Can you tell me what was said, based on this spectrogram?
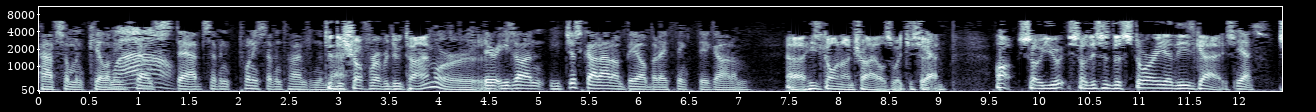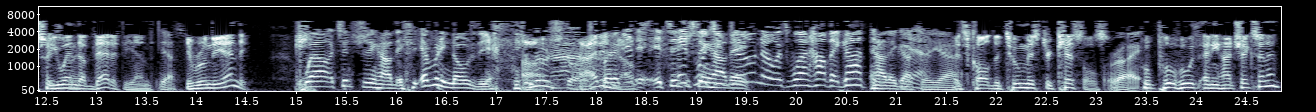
have someone kill him. He Wow. sounds stabbed seven, 27 times in the Did the back. chauffeur ever do time, or There, he's on. He just got out on bail, but I think they got him. uh, he's going on trial is what you said? Oh, so you so this is the story of these guys? Yes. So you end up dead at the end? Yes. You ruined the ending? Well, it's interesting how they. Everybody knows the ending. Uh, News story. I didn't but know. It, it's It's interesting what how you they don't know is what how they got there. how they got there. Yeah. It's called The Two Mr. Kissels. Right. Who, who, who, any hot chicks in it?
